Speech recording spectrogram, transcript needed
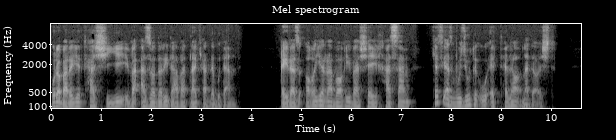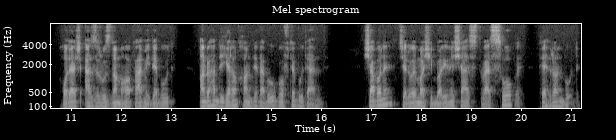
او را برای تشییع و عزاداری دعوت نکرده بودند. غیر از آقای رواقی و شیخ حسن کسی از وجود او اطلاع نداشت. خودش از روزنامه ها فهمیده بود آن را هم دیگران خوانده و به او گفته بودند. شبانه جلو ماشینباری نشست و صبح تهران بود.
